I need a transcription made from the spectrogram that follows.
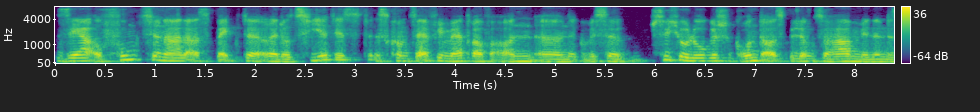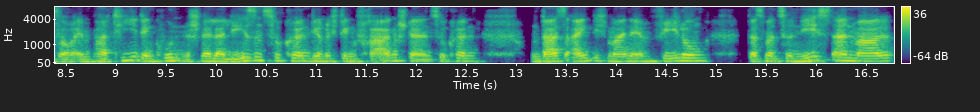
sehr auf funktionale Aspekte reduziert ist. Es kommt sehr viel mehr darauf an, äh, eine gewisse psychologische Grundausbildung zu haben. Wir nennen das auch Empathie, den Kunden schneller lesen zu können, die richtigen Fragen stellen zu können. Und da ist eigentlich meine Empfehlung, dass man zunächst einmal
